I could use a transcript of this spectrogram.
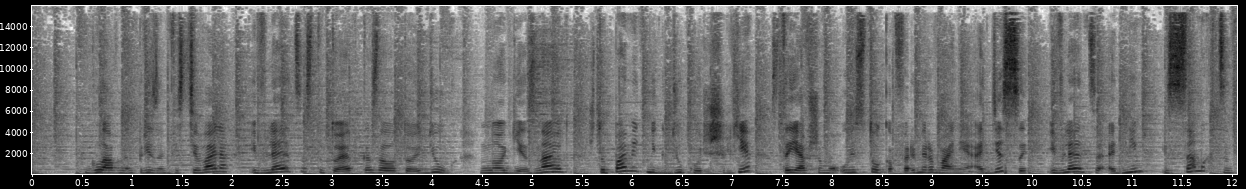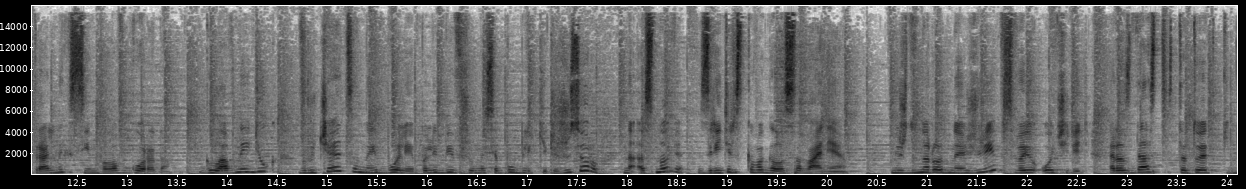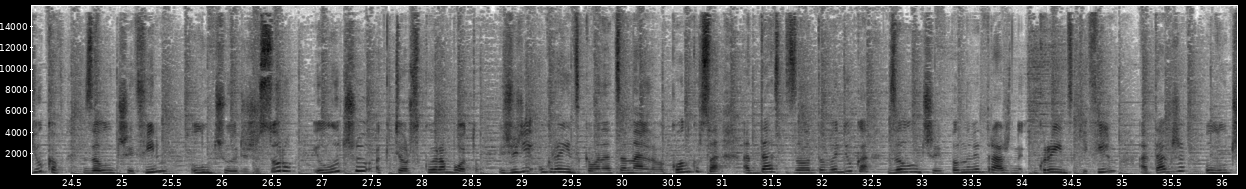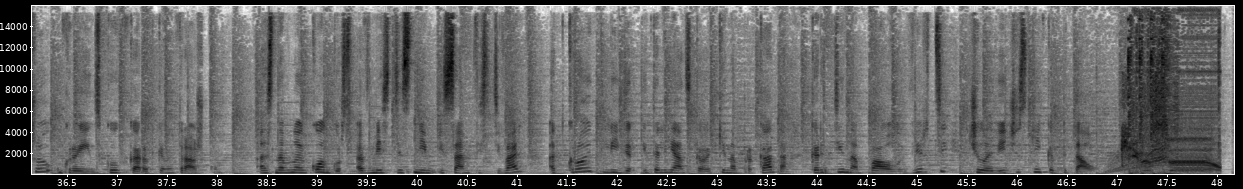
Главным призом фестиваля является статуэтка «Золотой дюк». Многие знают, что памятник дюку Ришелье, стоявшему у истоков формирования Одессы, является одним из самых центральных символов города. Главный дюк вручается наиболее полюбившемуся публике режиссеру на основе зрительского голосования. Международное жюри, в свою очередь, раздаст статуэтки Дюков за лучший фильм, лучшую режиссуру и лучшую актерскую работу. Жюри Украинского национального конкурса отдаст Золотого Дюка за лучший полнометражный украинский фильм, а также лучшую украинскую короткометражку. Основной конкурс, а вместе с ним и сам фестиваль, откроет лидер итальянского кинопроката картина Пауло Вирти «Человеческий капитал».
